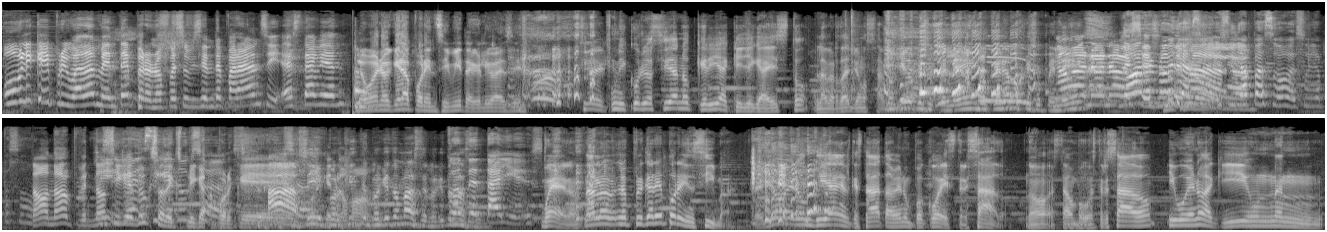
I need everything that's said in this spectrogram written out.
pública y privadamente, pero no fue suficiente para Ansi. Está bien. Lo bueno que era por encimita que le iba a decir. Mi curiosidad no quería que llegue a esto. La verdad, yo no No sabía. quiero que se peleen, no queremos que se No, peleen. no, no, No, ese es no, no, ya, eso ya pasó, eso ya pasó. No, no, pero no Sí, sigue Duxo de explicar por qué. Ah, sí, por qué ¿por qué, tomó. ¿por qué tomaste? ¿Por qué Con tomaste? detalles. Bueno, no, lo, lo explicaré por encima. Yo era un día en el que estaba también un poco estresado, ¿no? Estaba un poco estresado. Y bueno, aquí un,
